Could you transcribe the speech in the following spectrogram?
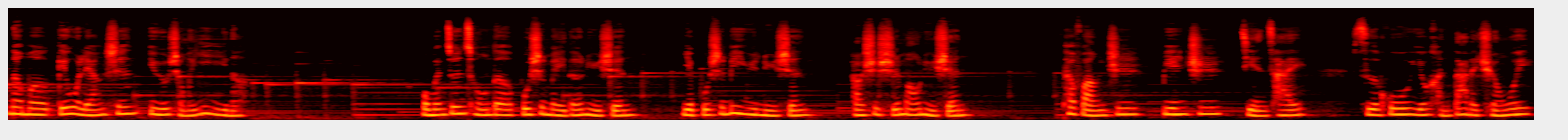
那么给我量身又有什么意义呢？我们遵从的不是美德女神，也不是命运女神，而是时髦女神，她纺织。编织剪裁似乎有很大的权威。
